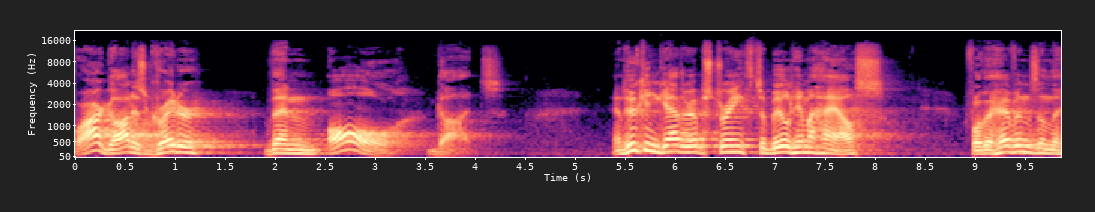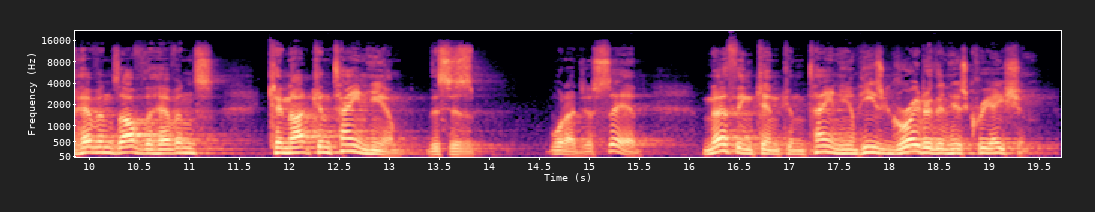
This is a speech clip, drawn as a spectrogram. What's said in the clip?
for our God is greater than all gods. And who can gather up strength to build him a house? For the heavens and the heavens of the heavens cannot contain him. This is what I just said. Nothing can contain him. He's greater than his creation.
